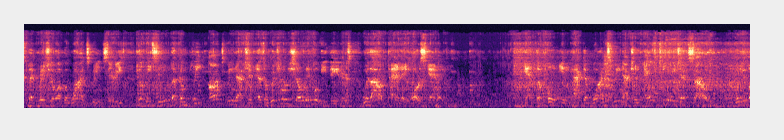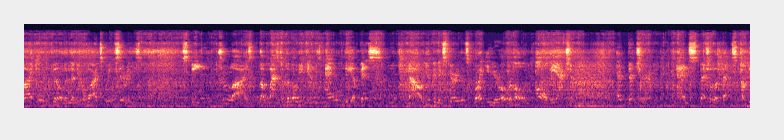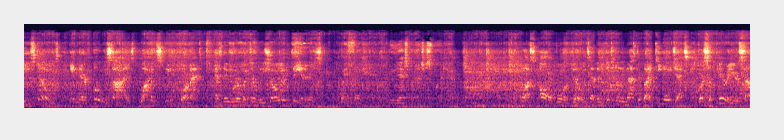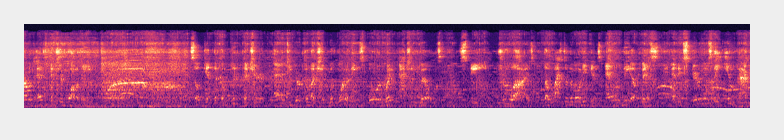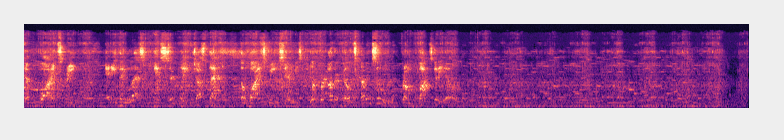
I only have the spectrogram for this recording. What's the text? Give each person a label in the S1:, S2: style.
S1: aspect ratio of the widescreen series, you'll be seeing the complete on-screen action as originally shown in movie theaters without panning or scanning. Get the full impact of widescreen action and THX sound when you buy any film in the new were originally shown in theaters.
S2: What do you think? You're the expert. I just work here.
S1: Plus, all four films have been digitally mastered by THX for superior sound and picture quality. Widescreen series. Look for other films coming soon from Fox Video.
